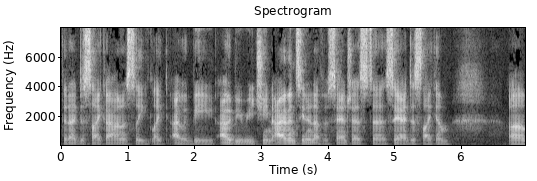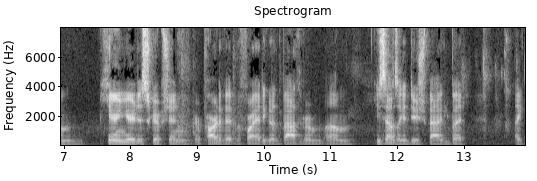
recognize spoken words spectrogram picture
that I dislike. I honestly like I would be I would be reaching. I haven't seen enough of Sanchez to say I dislike him. Um, hearing your description or part of it before I had to go to the bathroom, um, he sounds like a douchebag. But like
